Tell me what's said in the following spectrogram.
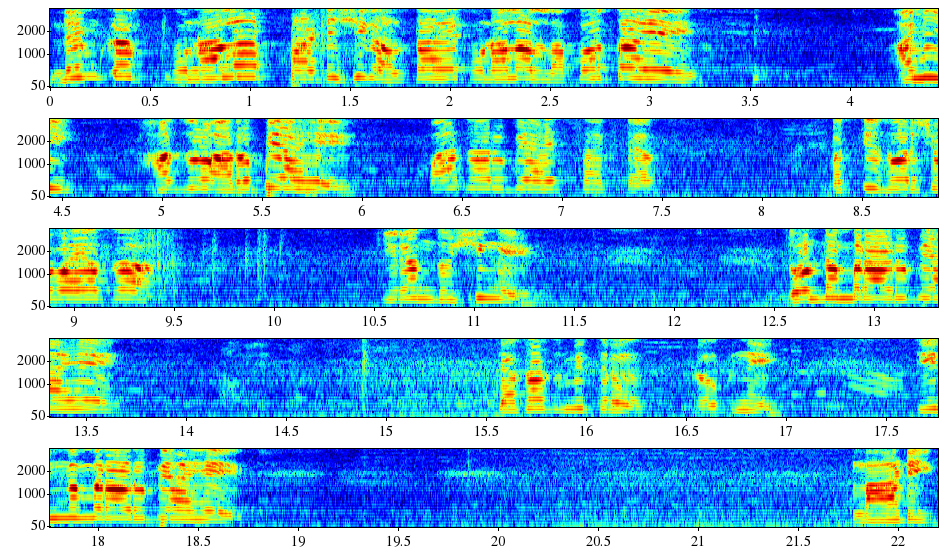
नेमकं कुणाला पाठीशी घालताय कुणाला लपवताय? आणि हा जो आरोपी आहे पाच आरोपी आहेत साहेब त्यात. बत्तीस वर्ष वयाचा. किरण दुशिंगे दोन नंबर आरोपी आहे. त्याचाच मित्र ढोकणे. तीन नंबर आरोपी आहे. महाडिक.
